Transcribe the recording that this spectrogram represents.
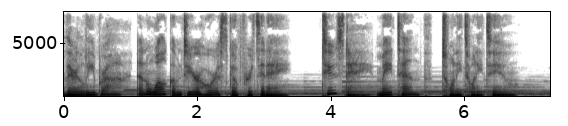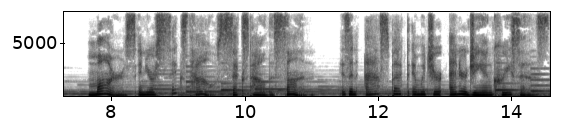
there, Libra, and welcome to your horoscope for today, Tuesday, May 10th, 2022. Mars in your sixth house, sextile the sun, is an aspect in which your energy increases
